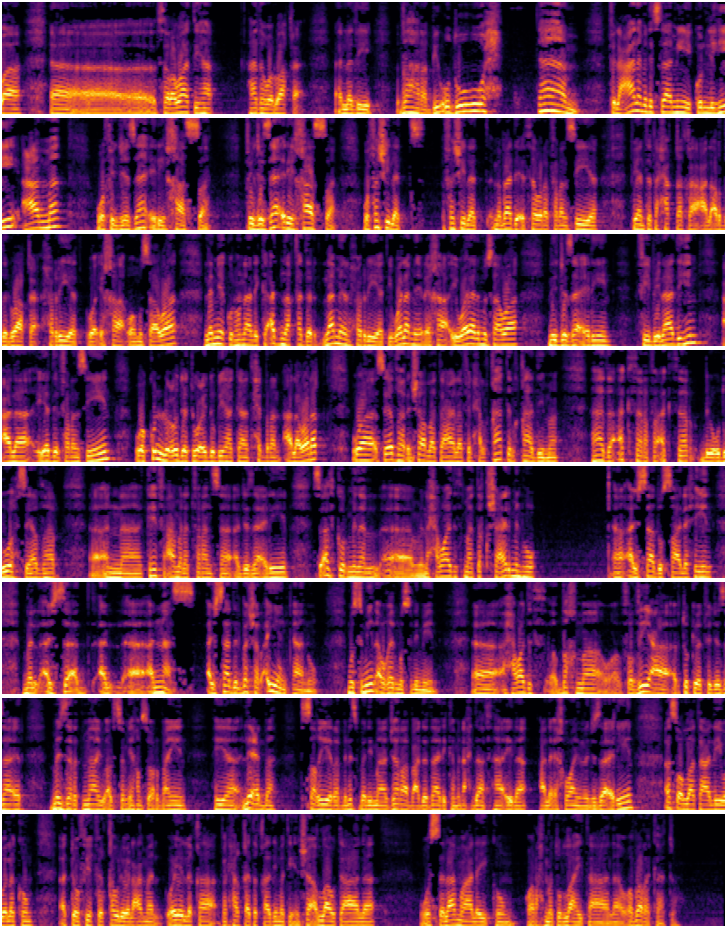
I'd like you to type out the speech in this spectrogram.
وثرواتها آه، هذا هو الواقع الذي ظهر بوضوح تام في العالم الإسلامي كله عامة وفي الجزائر خاصة. في الجزائر خاصة وفشلت فشلت مبادئ الثورة الفرنسية في أن تتحقق على أرض الواقع حرية وإخاء ومساواة. لم يكن هنالك أدنى قدر لا من الحرية ولا من الإخاء ولا المساواة للجزائريين في بلادهم على يد الفرنسيين وكل عودة توعد بها كانت حبرا على ورق. وسيظهر إن شاء الله تعالى في الحلقات القادمة هذا أكثر فأكثر بوضوح سيظهر أن كيف عاملت فرنسا الجزائريين. سأذكر من من حوادث ما تقشعر منه أجساد الصالحين بل أجساد الناس أجساد البشر أيا كانوا مسلمين أو غير مسلمين. آه، حوادث ضخمة فظيعة ارتكبت في الجزائر مجزرة مايو 1945 هي لعبة صغيرة بالنسبة لما جرى بعد ذلك من أحداث هائلة على إخواننا الجزائريين. أسأل الله تعالى ولكم التوفيق في القول والعمل وإلى اللقاء في الحلقة القادمة إن شاء الله تعالى. والسلام عليكم ورحمة الله تعالى وبركاته.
